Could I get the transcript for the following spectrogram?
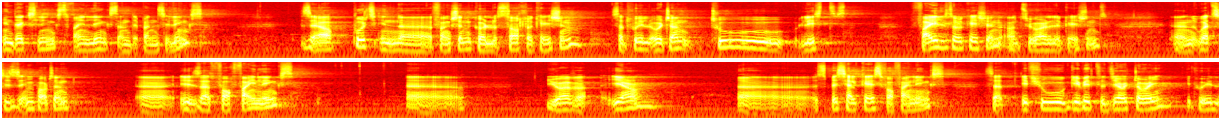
index links, find links, and dependency links. They are put in a function called sort location that will return two lists, files location and URL locations. And what is important is that for find links, uh, you have here uh, a special case for find links that if you give it a directory, it will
